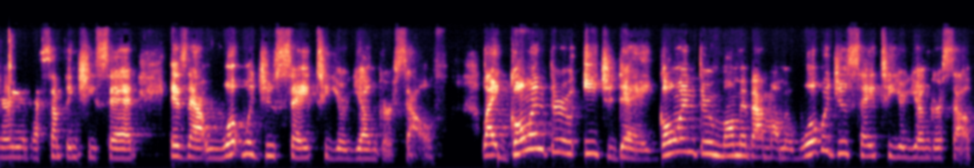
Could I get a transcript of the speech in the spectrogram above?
area that's something she said is that what would you say to your younger self like going through each day, going through moment by moment, what would you say to your younger self?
